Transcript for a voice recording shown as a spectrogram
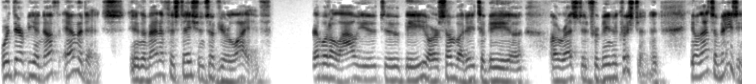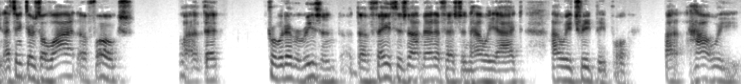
Would there be enough evidence in the manifestations of your life that would allow you to be or somebody to be uh, arrested for being a Christian? And, you know, that's amazing. I think there's a lot of folks uh, that, for whatever reason, the faith is not manifested in how we act, how we treat people, uh, how we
